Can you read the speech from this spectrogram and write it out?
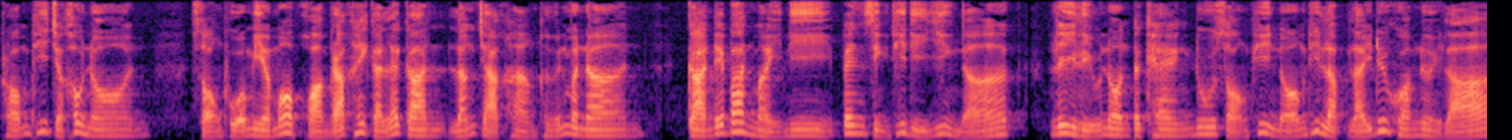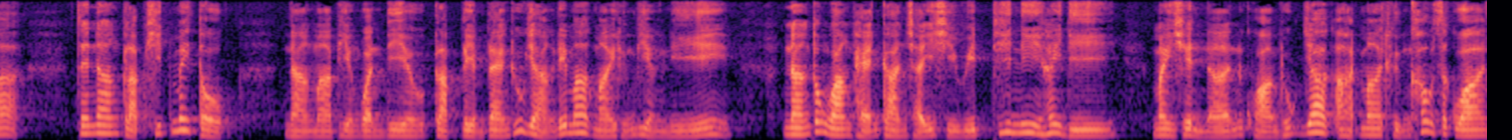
พร้อมที่จะเข้านอน สองผัวเมียมอบความรักให้กันและกันหลังจากห่างเหินมานาน การได้บ้านใหม่นี้เป็นสิ่งที่ดียิ่งนัก ลี่หลิวนอนตะแคงดูสองพี่น้องที่หลับไหลด้วยความเหนื่อยล้า แต่นางกลับคิดไม่ตก นางมาเพียงวันเดียวกลับเปลี่ยนแปลงทุกอย่างได้มากมายถึงเพียงนี้ นางต้องวางแผนการใช้ชีวิตที่นี่ให้ดี ไม่เช่นนั้นความทุกข์ยากอาจมาถึงเข้าสักวัน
